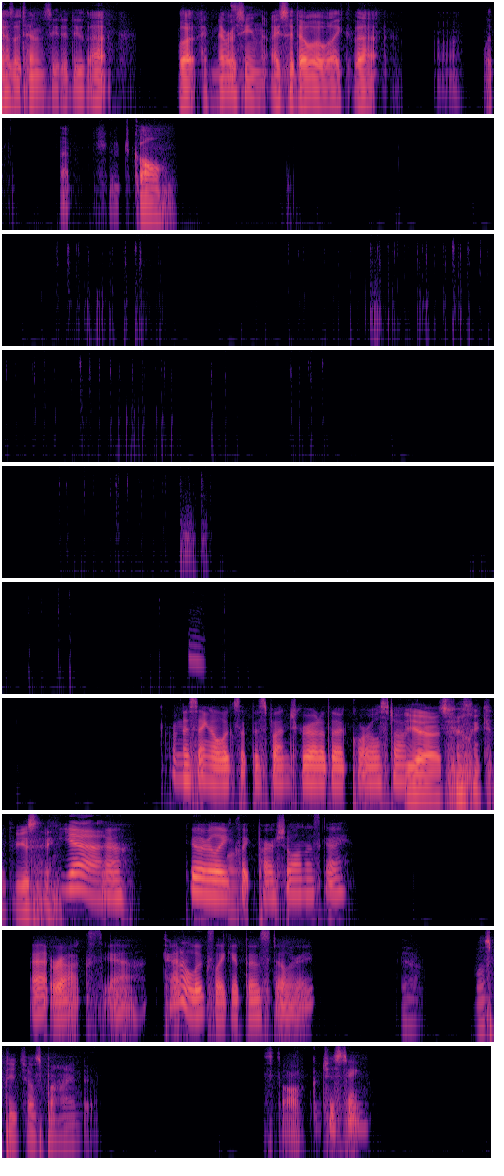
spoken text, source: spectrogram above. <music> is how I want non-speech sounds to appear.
has a tendency to do that, but I've never seen Isidella like that uh, with that huge gull. From this angle, it looks like the sponge grew out of the coral stalk. Yeah, it's <laughs> really confusing. Yeah. Yeah. Do a really What? quick partial on this guy. That rocks, yeah. Kind of looks like it though still, right? Yeah, must be just behind it. Stalk. Interesting.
